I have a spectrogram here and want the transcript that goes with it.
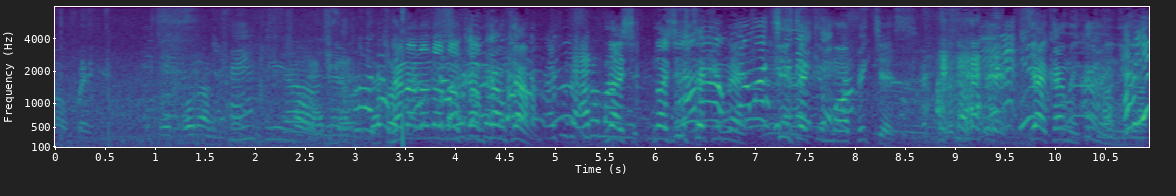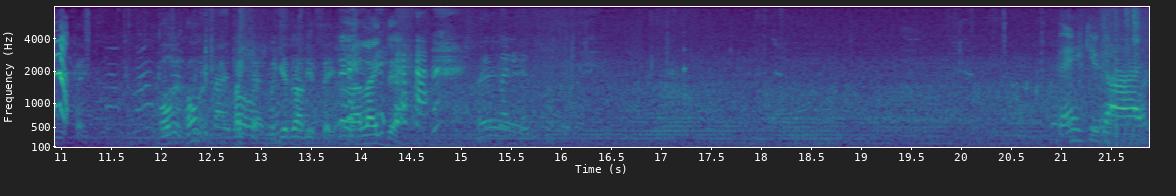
Oh, wait. Hold on. Thank you. No, no, no, no, no, come, come, come. I don't No, she, no she's no, taking, we uh, she's taking more pictures. yeah, come in, come in. Hurry up. Hold it, hold it. Like that. But get it out of your face. I like that. Thank you, guys.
